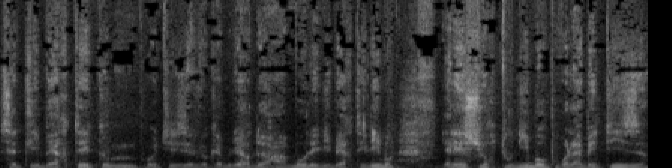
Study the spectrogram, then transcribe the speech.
Cette liberté, comme pour utiliser le vocabulaire de Rimbaud, les libertés libres, elle est surtout libre pour la bêtise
